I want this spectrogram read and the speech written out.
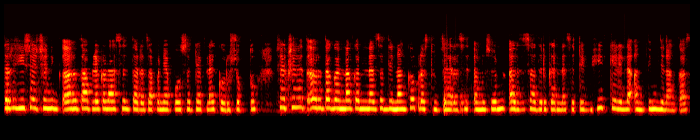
तर ही शैक्षणिक अर्हता आपल्याकडे असेल तरच आपण या पोस्टसाठी अप्लाय करू शकतो. शैक्षणिक अर्हता गणना करण्याचा दिनांक प्रस्तुत जाहिराती अनुसरून अर्ज सादर करण्यासाठी विहित केलेल्या अंतिम दिनांकास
